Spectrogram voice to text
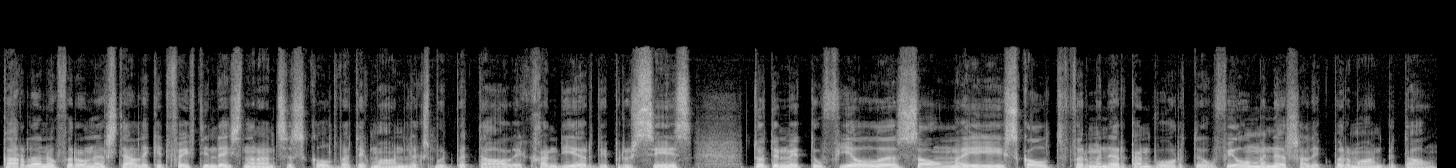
Karla nou veronderstel ek het R15000 se skuld wat ek maandeliks moet betaal. Ek gaan deur die proses tot en met hoeveel eh, sal my skuld verminder kan word? Hoeveel minder sal ek per maand betaal?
